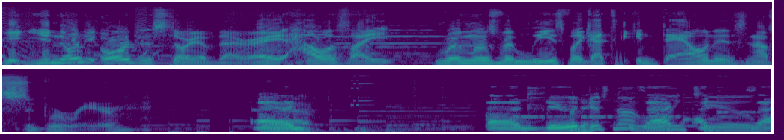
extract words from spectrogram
you, you know the origin story of that, right? How it's like when it was released, but it got taken down and is now super rare. Yeah. Uh, uh, dude. I'm just not Zach, willing I- to Zach,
